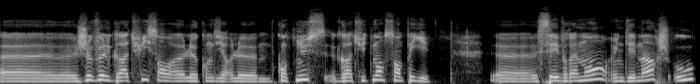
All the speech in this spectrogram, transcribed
euh, je veux le gratuit sans le, comment dire, le contenu gratuitement sans payer. c'est vraiment une démarche où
